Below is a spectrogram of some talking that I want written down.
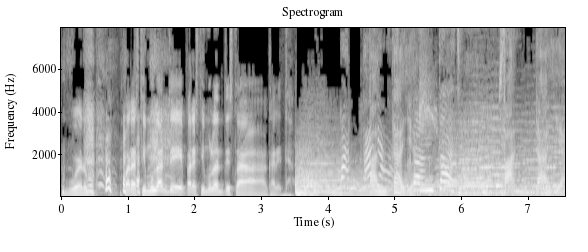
Bueno, para estimulante, para estimulante esta careta. Pantalla. Pantalla. Pantalla.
